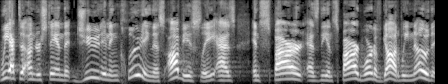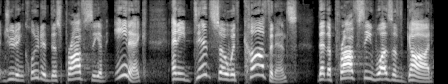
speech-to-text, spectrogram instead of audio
we have to understand that Jude, in including this, obviously, as inspired, as the inspired word of God, we know that Jude included this prophecy of Enoch, and he did so with confidence that the prophecy was of God,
